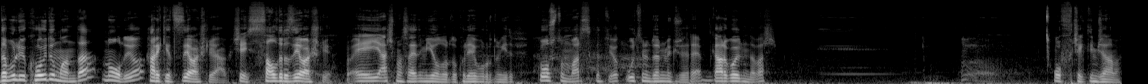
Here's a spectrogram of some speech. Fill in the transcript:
W koyduğum anda ne oluyor? Hareket hızı yavaşlıyor abi. Şey saldırı hızı yavaşlıyor. E'yi açmasaydım iyi olurdu. Kuleye vurdum gidip. Ghost'um var sıkıntı yok. Ultim dönmek üzere. Gargoyle'im de var. Of çektiğim cana bak.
